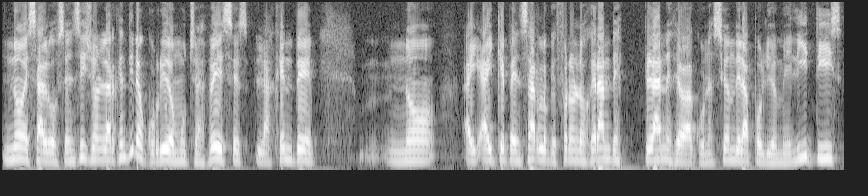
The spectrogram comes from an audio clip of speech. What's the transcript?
no es algo sencillo. En la Argentina ha ocurrido muchas veces. La gente no hay, que pensar lo que fueron los grandes planes de vacunación de la poliomielitis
